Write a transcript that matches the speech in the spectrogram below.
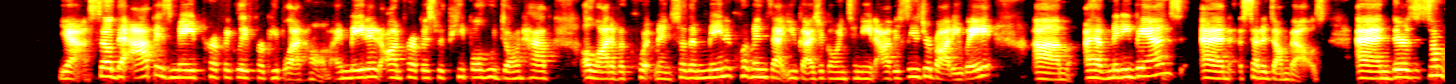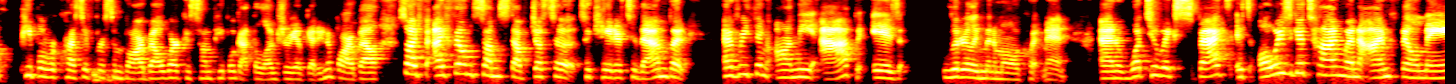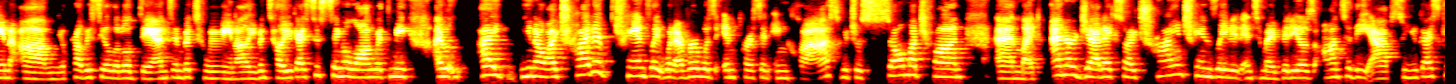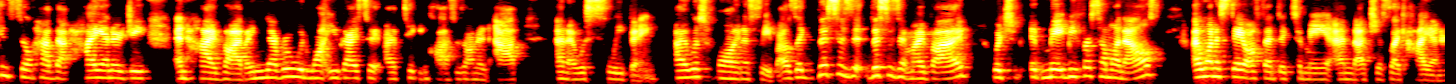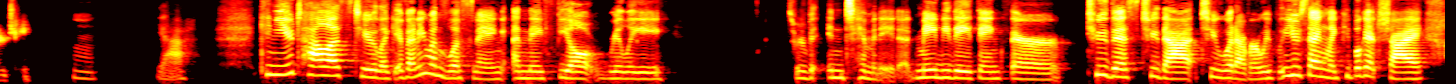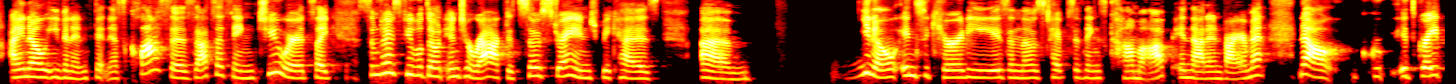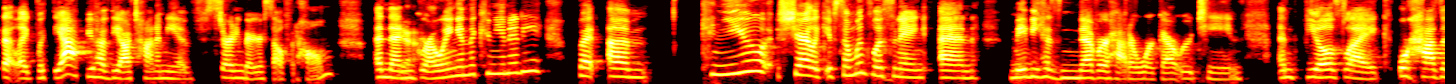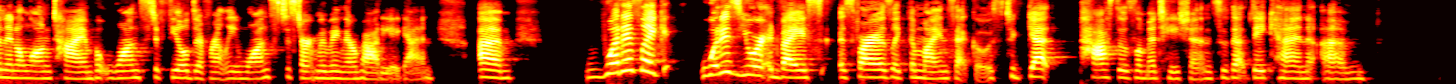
Yeah, so the app is made perfectly for people at home. I made it on purpose with people who don't have a lot of equipment. So the main equipment that you guys are going to need, obviously, is your body weight. Um, I have mini bands and a set of dumbbells. And there's some people requested for some barbell work because some people got the luxury of getting a barbell. So I, I filmed some stuff just to, to cater to them, but everything on the app is literally minimal equipment and what to expect. It's always a good time when I'm filming. Um, you'll probably see a little dance in between. I'll even tell you guys to sing along with me. I, I, you know, I try to translate whatever was in person in class, which was so much fun and like energetic. So I try and translate it into my videos onto the app so you guys can still have that high energy and high vibe. I never would want you guys to. I've taken classes on an app and I was sleeping. I was falling asleep. I was like, this is this isn't my vibe, which it may be for someone else. I want to stay authentic to me and that's just like high energy. Hmm. Yeah. Can you tell us too, like if anyone's listening and they feel really sort of intimidated, maybe they think they're to this, to that, to whatever. We you saying like people get shy. I know even in fitness classes, that's a thing too, where it's like sometimes people don't interact. It's so strange because um you know insecurities and those types of things come up in that environment now it's great that like with the app you have the autonomy of starting by yourself at home and then yeah. growing in the community but um can you share like if someone's listening and maybe has never had a workout routine and feels like or hasn't in a long time but wants to feel differently wants to start moving their body again um what is like what is your advice as far as like the mindset goes to get past those limitations so that they can um,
